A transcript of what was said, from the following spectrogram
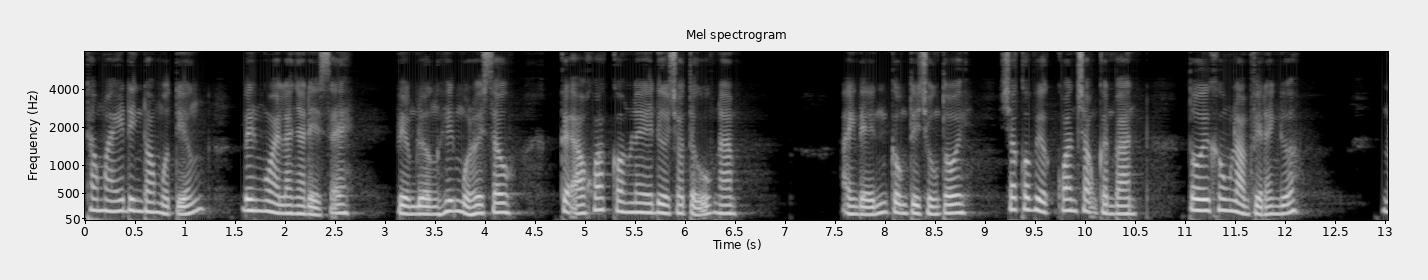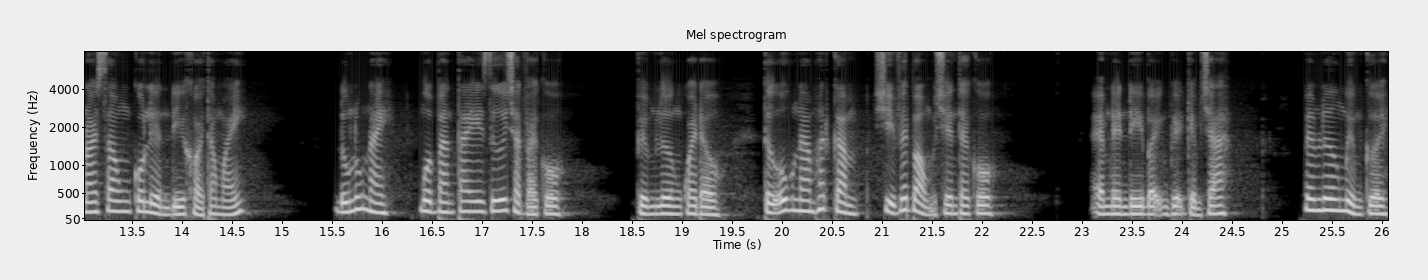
thang máy đinh đong một tiếng, bên ngoài là nhà để xe. Viêm Lương hít một hơi sâu, cởi áo khoác com lê đưa cho Từ Úc Nam. Anh đến công ty chúng tôi, chắc có việc quan trọng cần bàn, tôi không làm phiền anh nữa. Nói xong cô liền đi khỏi thang máy. Đúng lúc này, một bàn tay giữ chặt vai cô. Viêm Lương quay đầu, Từ Úc Nam hất cằm chỉ vết bỏng trên tay cô. Em nên đi bệnh viện kiểm tra. Viêm Lương mỉm cười.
